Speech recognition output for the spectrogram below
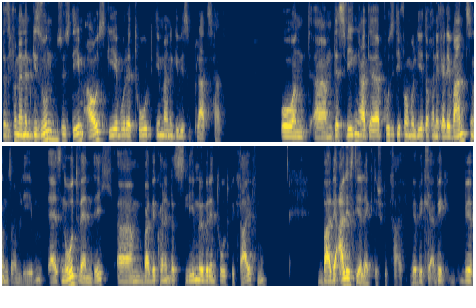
dass ich von einem gesunden System ausgehe, wo der Tod immer einen gewissen Platz hat. Und ähm, deswegen hat er positiv formuliert auch eine Relevanz in unserem Leben. Er ist notwendig, ähm, weil wir können das Leben nur über den Tod begreifen, weil wir alles dialektisch begreifen. Wir, wir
